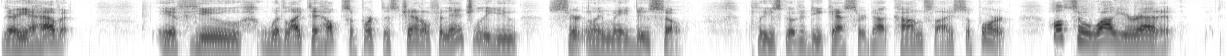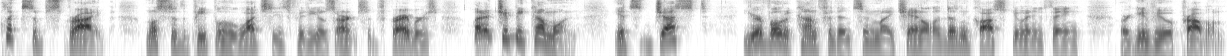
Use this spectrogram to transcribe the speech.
there you have it. If you would like to help support this channel financially, you certainly may do so. Please go to dcasler.com slash support. Also, while you're at it, click subscribe. Most of the people who watch these videos aren't subscribers. Why don't you become one? It's just your vote of confidence in my channel. It doesn't cost you anything or give you a problem.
